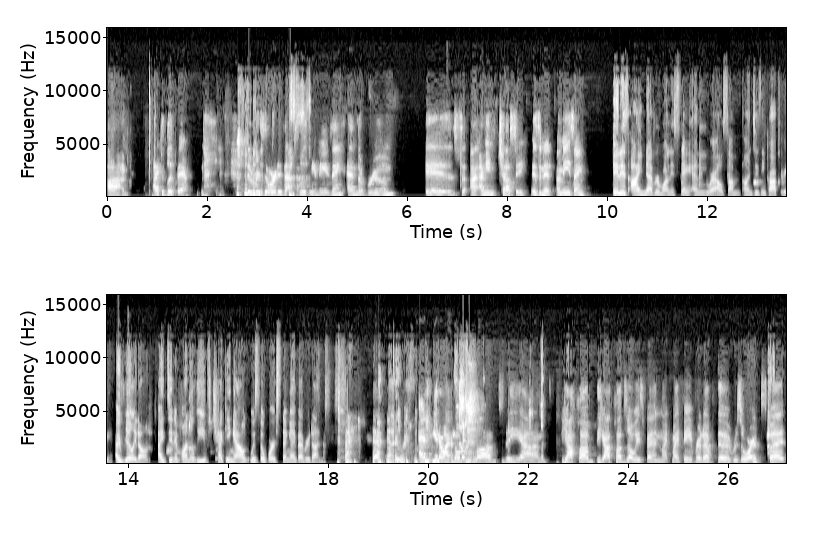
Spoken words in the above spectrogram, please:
Um, I could live there. the resort is absolutely amazing, and the room is, I, I mean, Chelsea, isn't it amazing? It is. I never want to stay anywhere else on, on Disney property. I really don't. I didn't want to leave. Checking out was the worst thing I've ever done. and, you know, I've always loved the um, yacht club. The yacht club's always been like my favorite of the resorts, but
